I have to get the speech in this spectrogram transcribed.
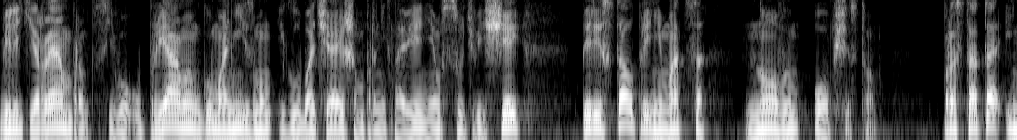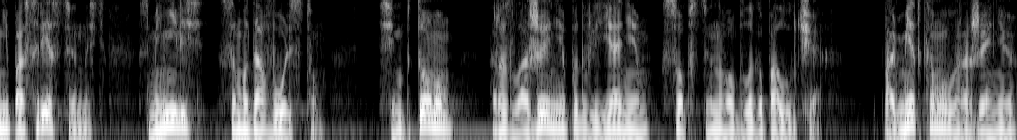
Великий Рембрандт с его упрямым гуманизмом и глубочайшим проникновением в суть вещей перестал приниматься новым обществом. Простота и непосредственность сменились самодовольством, симптомом разложения под влиянием собственного благополучия, по меткому выражению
